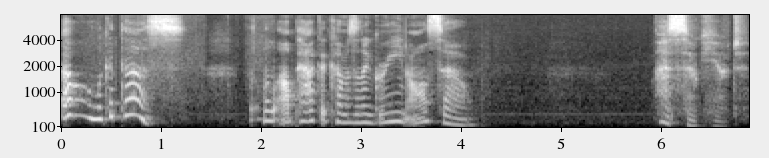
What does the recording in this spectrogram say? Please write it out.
Oh, look at this. That little alpaca comes in a green also. That's so cute.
